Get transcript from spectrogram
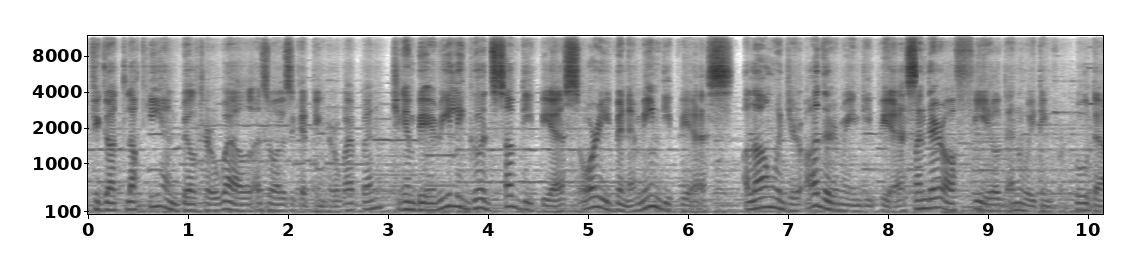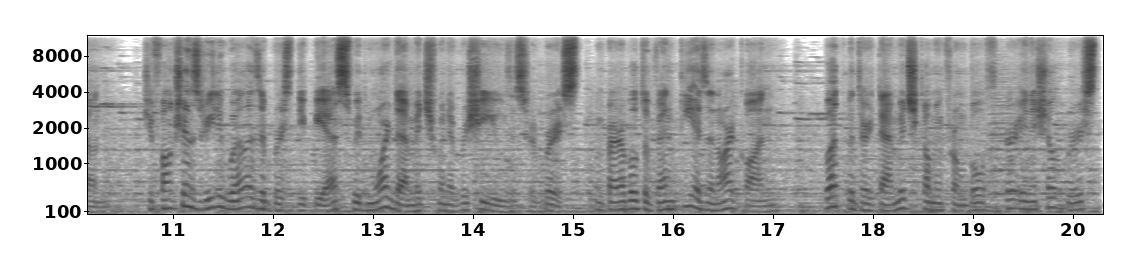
If you got lucky and built her well as well as getting her weapon, she can be a really good sub DPS or even a main DPS, along with your other main DPS when they're off field and waiting for cooldown. She functions really well as a burst DPS with more damage whenever she uses her burst, comparable to Venti as an Archon, but with her damage coming from both her initial burst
